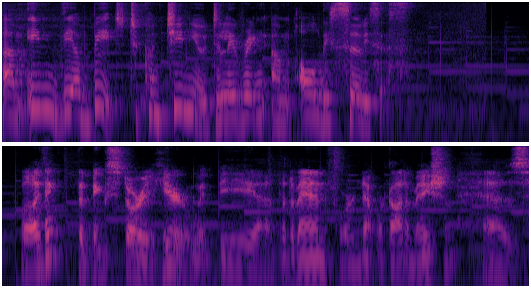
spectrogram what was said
um, in their bid to continue delivering um, all these services? Well, I think the big story here would be uh, the demand for network automation as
